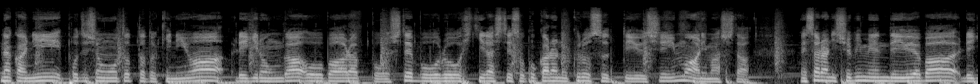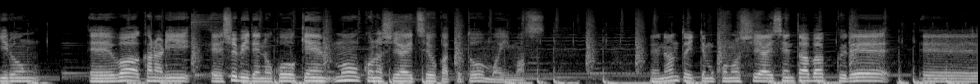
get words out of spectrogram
中にポジションを取った時には、レギロンがオーバーラップをしてボールを引き出してそこからのクロスっていうシーンもありました。えさらに守備面で言えば、レギロン、えはかなり、え守備での貢献もこの試合強かったと思います。えなんといってもこの試合センターバックで喋、え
